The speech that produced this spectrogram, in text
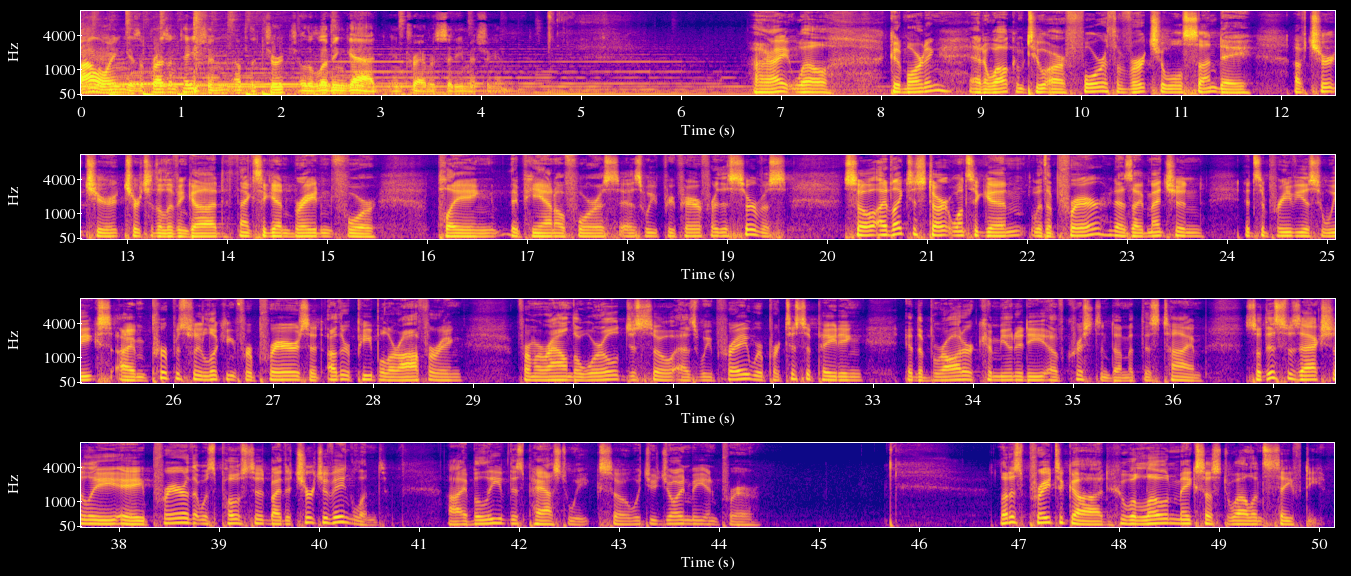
following is a presentation of the Church of the Living God in Traverse City, Michigan. All right, well, good morning and welcome to our fourth virtual Sunday of church here at Church of the Living God. Thanks again, Braden, for playing the piano for us as we prepare for this service. So, I'd like to start once again with a prayer. As I mentioned in some previous weeks, I'm purposely looking for prayers that other people are offering from around the world, just so as we pray, we're participating in the broader community of Christendom at this time. So, this was actually a prayer that was posted by the Church of England, uh, I believe, this past week. So, would you join me in prayer? Let us pray to God, who alone makes us dwell in safety.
